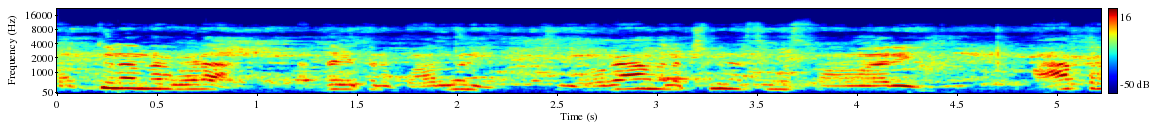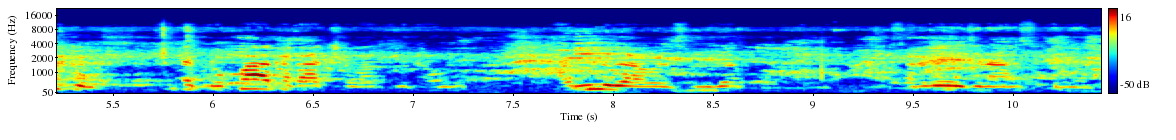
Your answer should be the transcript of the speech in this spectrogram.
భక్తులందరూ కూడా పెద్ద ఎత్తున పాల్గొని శ్రీ యోగానంద లక్ష్మీ స్వామివారి పాత్రకు అంటే కృపా కటాక్ష వార్తలు అరువులు కావాల్సిందిగా సర్వే జనాస్తున్నారు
